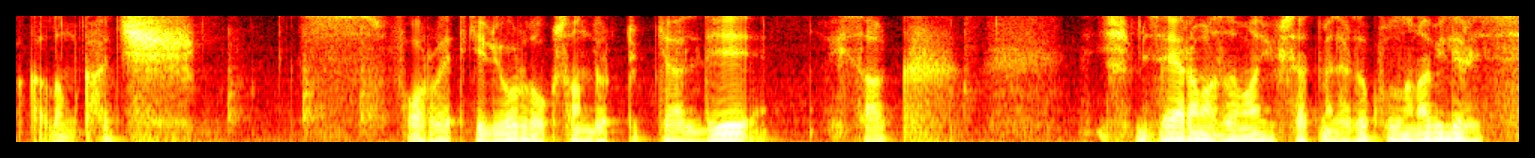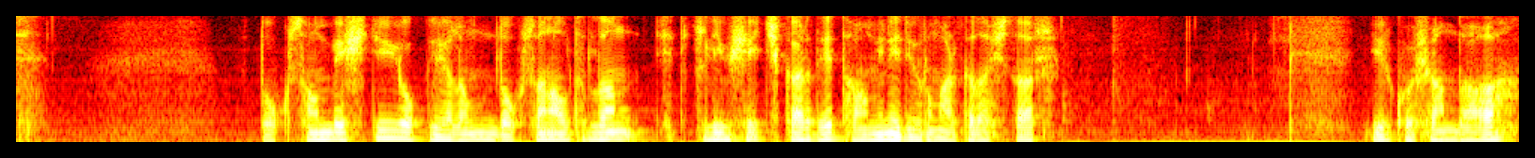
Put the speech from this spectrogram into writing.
Bakalım kaç. Forvet geliyor. 94'lük geldi. İshak. İşimize yaramaz ama yükseltmelerde kullanabiliriz. 95'liği yoklayalım. 96'dan etkili bir şey çıkar diye tahmin ediyorum arkadaşlar. Bir koşan daha.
